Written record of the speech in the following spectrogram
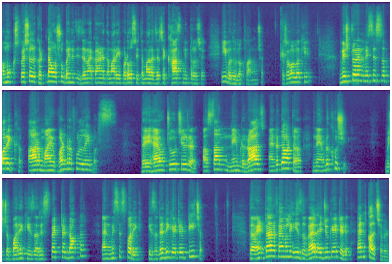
અમુક સ્પેશિયલ ઘટનાઓ શું બની હતી જેના કારણે તમારી પડોશી તમારા જે છે ખાસ મિત્ર છે એ બધું લખવાનું છે. તો ચલો લખીએ. Mister and missus Parikh are my wonderful neighbours They have two children, a son named Raj and a daughter named Khushi. Mr. Parikh is a respected doctor and Mrs. Parikh is a dedicated teacher. The entire family is well educated and cultured,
